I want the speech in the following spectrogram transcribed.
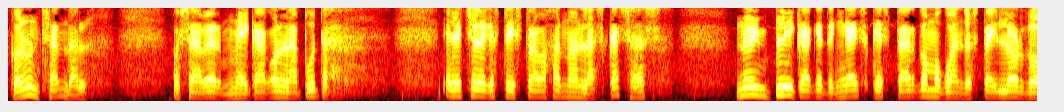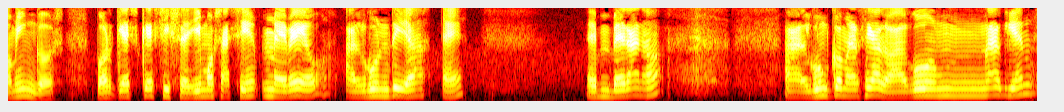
con un chándal. O sea, a ver, me cago en la puta. El hecho de que estéis trabajando en las casas no implica que tengáis que estar como cuando estáis los domingos, porque es que si seguimos así me veo algún día, ¿eh? En verano, a algún comercial o algún alguien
